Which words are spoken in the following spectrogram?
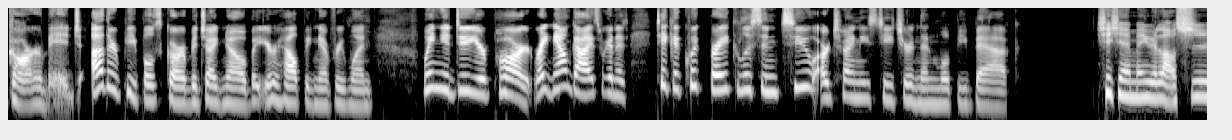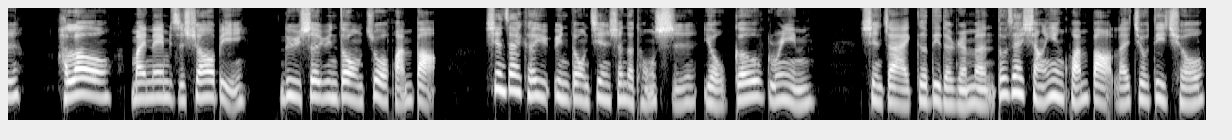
garbage. Other people's garbage, I know, but you're helping everyone when you do your part. Right now, guys, we're going to take a quick break, listen to our Chinese teacher, and then we'll be back. 谢谢美语老师。Hello, my name is Shelby。绿色运动做环保，现在可以运动健身的同时有 Go Green。现在各地的人们都在响应环保来救地球。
